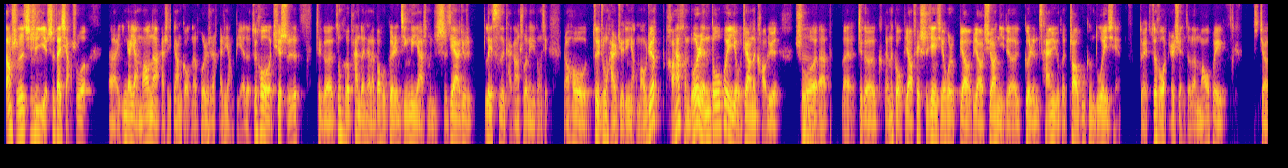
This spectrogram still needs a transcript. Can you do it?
当时其实也是在想说，呃，应该养猫呢，还是养狗呢，或者是还是养别的？最后确实这个综合判断下来，包括个人经历啊，什么时间啊，就是。类似凯刚说的那些东西，然后最终还是决定养猫。我觉得好像很多人都会有这样的考虑，说呃呃，这个可能狗比较费时间一些，或者比较比较需要你的个人参与和照顾更多一些。对，最后还是选择了猫，会叫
